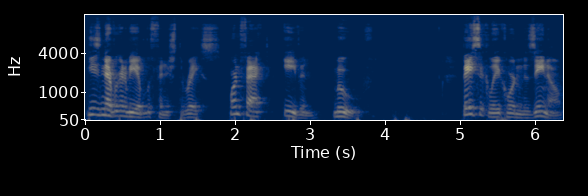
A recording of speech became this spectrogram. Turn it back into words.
he's never going to be able to finish the race, or in fact, even move. Basically, according to Zeno,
